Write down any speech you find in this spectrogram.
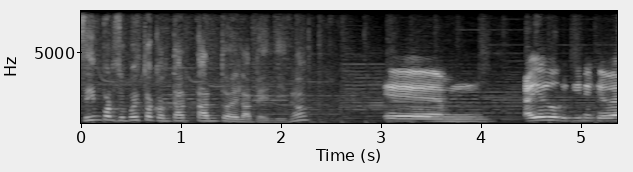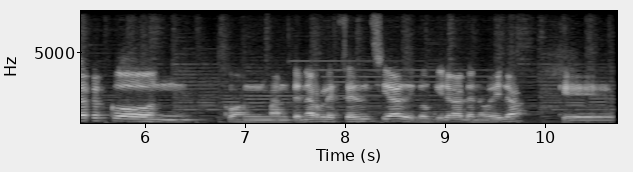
Sin, por supuesto, contar tanto de la peli, ¿no? Eh, hay algo que tiene que ver con, mantener la esencia de lo que era la novela, que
